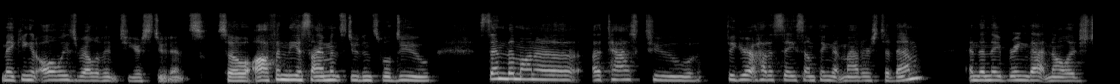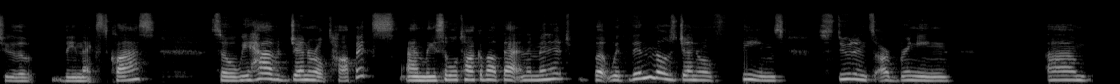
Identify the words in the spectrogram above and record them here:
making it always relevant to your students. So often the assignment students will do send them on a, a task to figure out how to say something that matters to them. And then they bring that knowledge to the, the next class. So we have general topics, and Lisa will talk about that in a minute. But within those general themes, students are bringing um,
